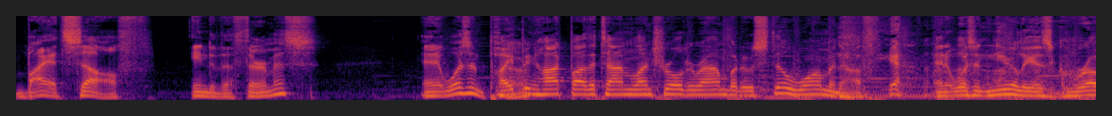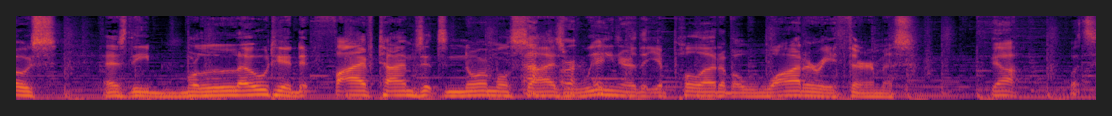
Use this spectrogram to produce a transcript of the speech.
by itself into the thermos. And it wasn't piping hot by the time lunch rolled around, but it was still warm enough. Yeah. And it wasn't nearly as gross as the bloated five times its normal size Right. wiener that you pull out of a watery thermos. yeah. What's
